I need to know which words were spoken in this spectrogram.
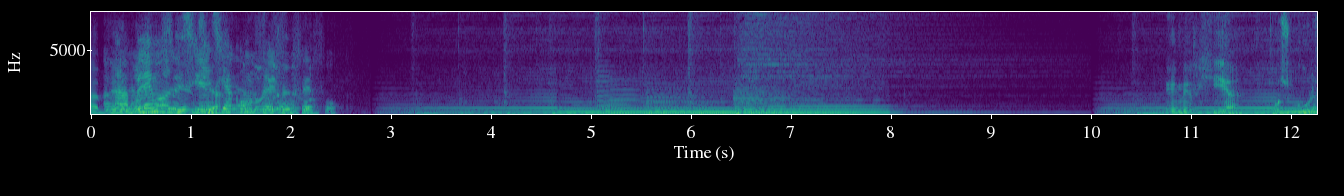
Hablemos, de, ciencia, con, Fefo. Energía oscura.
